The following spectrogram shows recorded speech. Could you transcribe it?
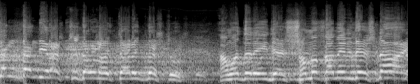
সন্তান দিয়ে রাষ্ট্র চালানো হচ্ছে আরেক রাষ্ট্র আমাদের এই দেশ সমকামীর দেশ নয়।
